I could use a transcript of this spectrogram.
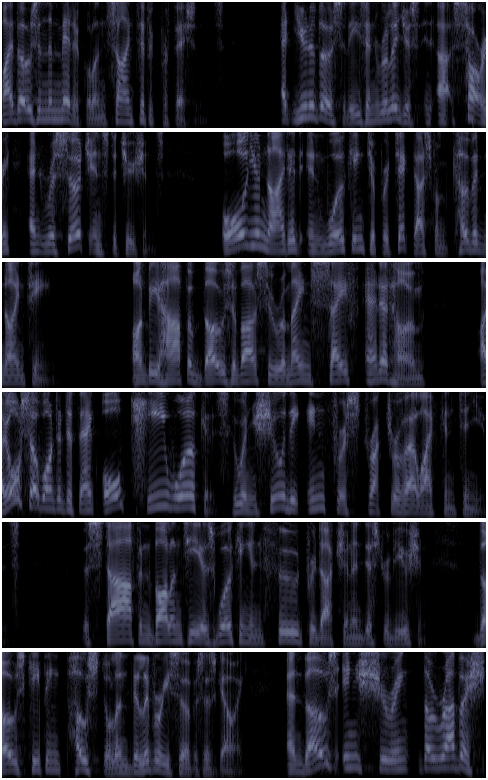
by those in the medical and scientific professions, at universities and religious, uh, sorry, and research institutions, all united in working to protect us from COVID 19. On behalf of those of us who remain safe and at home, I also wanted to thank all key workers who ensure the infrastructure of our life continues. The staff and volunteers working in food production and distribution, those keeping postal and delivery services going, and those ensuring the rubbish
